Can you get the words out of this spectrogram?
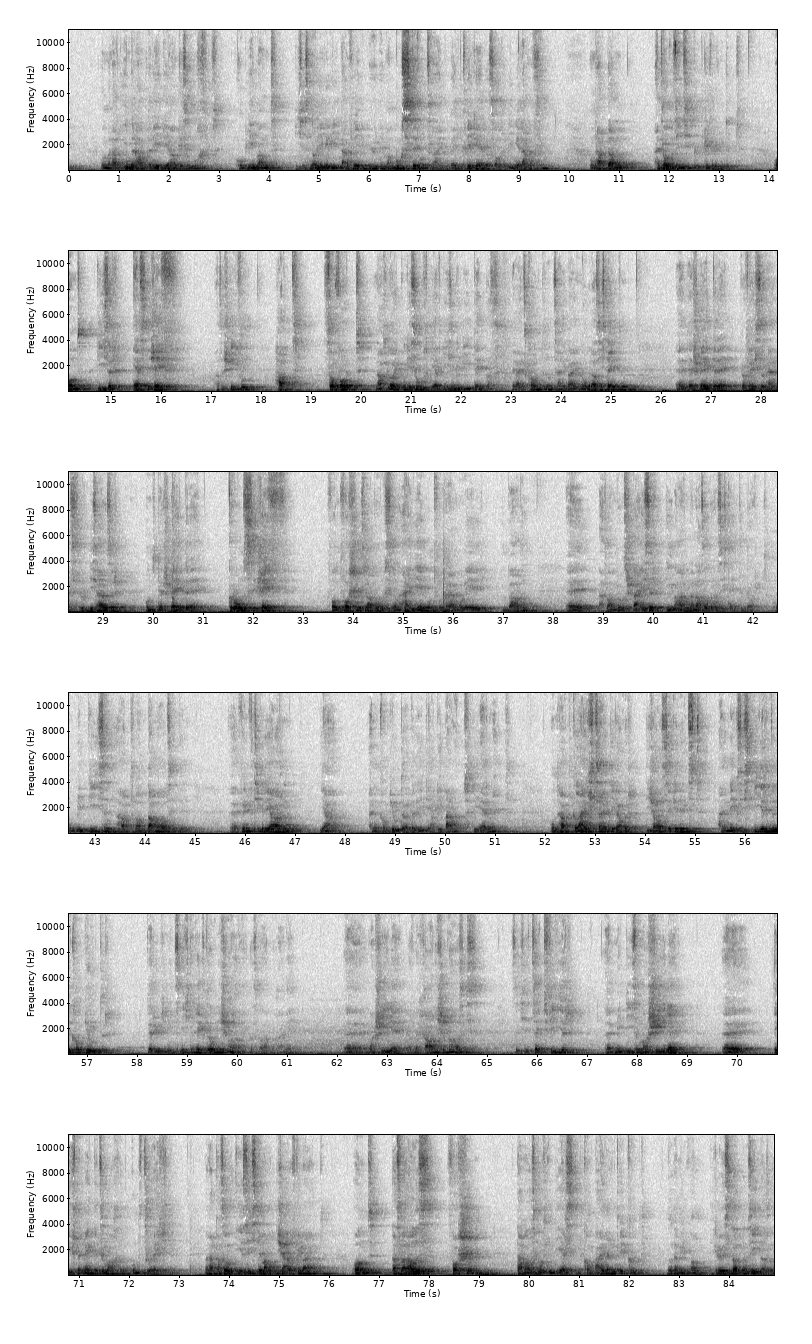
und man hat innerhalb der ETH gesucht, ob jemand dieses neue Gebiet aufnehmen würde. Man musste vom Zweiten Weltkrieg her, dass solche Dinge laufen und hat dann ein solches Institut gegründet. Und dieser erste Chef, also Stiefel, hat sofort nach Leuten gesucht, die auf diesem Gebiet etwas bereits konnten. Und seine beiden Oberassistenten, äh, der spätere Professor Heinz Ruttishauser und der spätere große Chef von Forschungslabors von IBM und von Braun-Boleri in Baden, äh, also Ambros Speiser, die waren dann als Oberassistenten und mit diesen hat man damals in den 50er äh, Jahren ja einen Computer an der ETH gebaut, die ERNET, und hat gleichzeitig aber die Chance genützt, einen existierenden Computer, der übrigens nicht elektronisch war, das war noch eine äh, Maschine auf mechanischer Basis, also diese Z4, äh, mit dieser Maschine äh, Experimente zu machen und zu rechnen. Man hat also hier systematisch aufgebaut und das war alles Forschung. Damals wurden die ersten Compiler entwickelt, nur damit man die Größenordnung sieht. Also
